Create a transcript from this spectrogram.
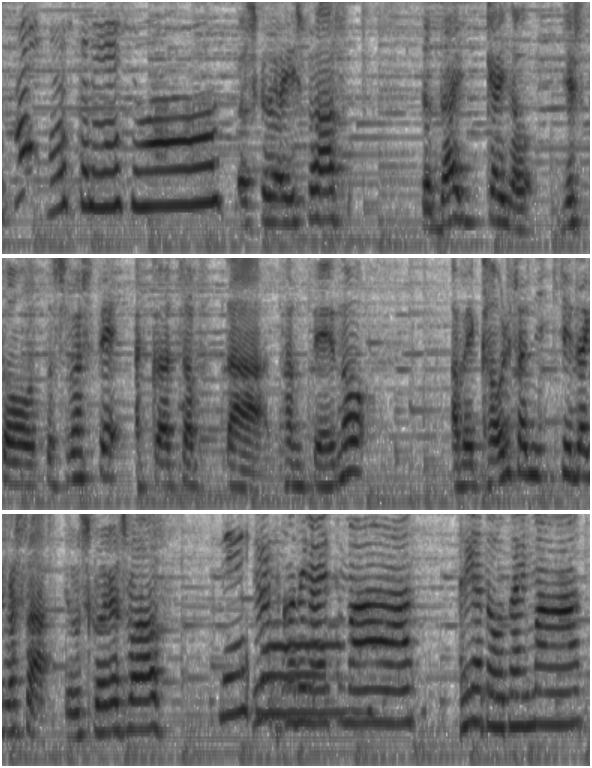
はい、よろしくお願いします。よろしくお願いします。じゃあ第1回のゲストとしまして、アクアチャプター探偵の安倍香織さんに来ていただきました。よろしくお願いします。お願いします。よろしくお願いします。ありがとうございます。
